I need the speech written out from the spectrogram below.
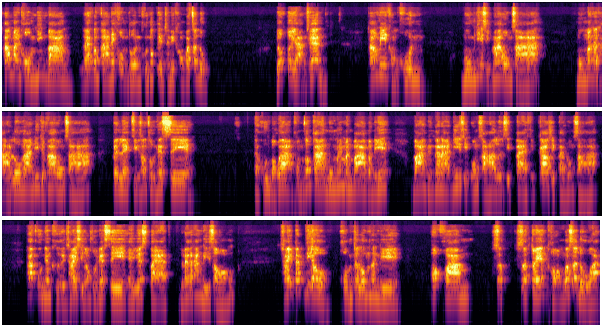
ถ้ามันคมยิ่งบาง และต้องการให้คมทนคุณต้องเปลี่ยนชนิดของวัสดุ ยกตัวอย่างเช่นถ้ามีดของคุณมุม 25 องศา มุมมาตรฐานโรงงาน 25 องศา เป็นเหล็ก 420 HC แต่คุณบอกว่าผมต้องการมุมให้มันบางกว่านี้ บางถึงขนาด 20 องศา หรือ 18 19 18 องศา ถ้าคุณยังขืนใช้ 420 HC AUS 8หรือแม้กระทั่ง D2 ใช้แป๊บเดียวคมจะล้มทันที เพราะความสเตรนท์ของวัสดุอะ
